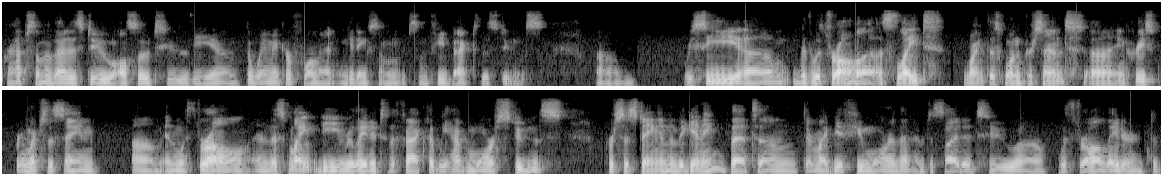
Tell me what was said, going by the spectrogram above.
perhaps some of that is due also to the, uh, the Waymaker format and getting some, some feedback to the students. Um, we see um, with withdrawal a, a, slight, right, this 1% uh, increase, pretty much the same um, in withdrawal, and this might be related to the fact that we have more students persisting in the beginning, that um, there might be a few more that have decided to uh, withdraw later, to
